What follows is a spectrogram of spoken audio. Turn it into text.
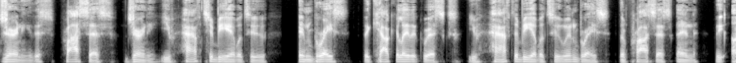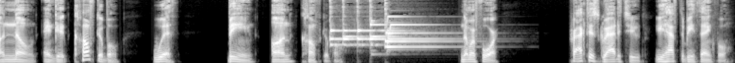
journey, this process journey, you have to be able to embrace the calculated risks. You have to be able to embrace the process and the unknown and get comfortable with being uncomfortable. Number four, practice gratitude. You have to be thankful.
